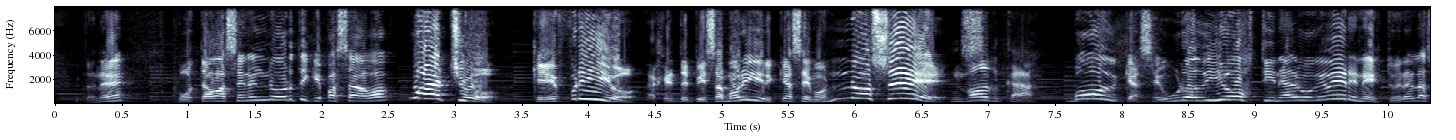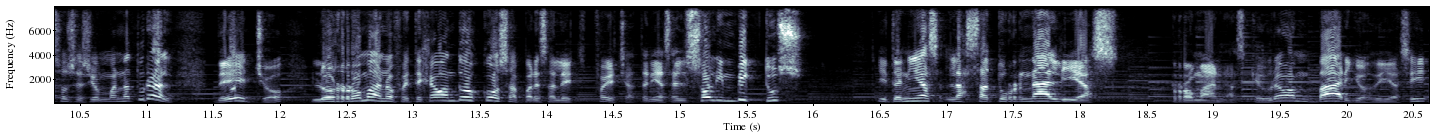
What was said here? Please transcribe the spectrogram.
¿Entendés? Vos estabas en el norte y ¿qué pasaba? ¡Guacho! ¡Qué frío! La gente empieza a morir. ¿Qué hacemos? ¡No sé! Vodka. Vodka, seguro Dios tiene algo que ver en esto, era la asociación más natural. De hecho, los romanos festejaban dos cosas para esa fecha. Tenías el Sol Invictus y tenías las Saturnalias romanas, que duraban varios días, ¿sí?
